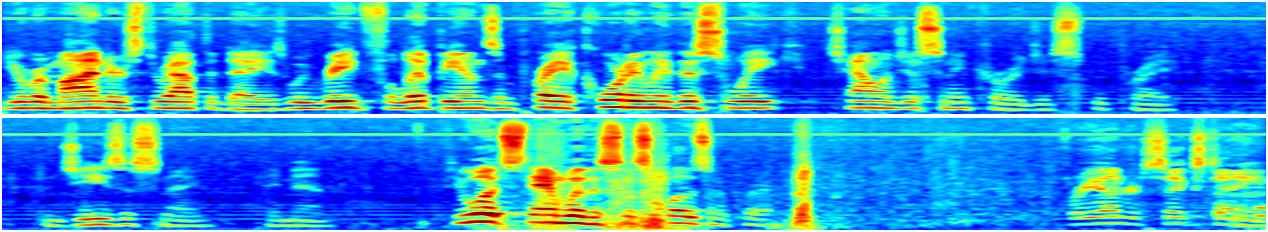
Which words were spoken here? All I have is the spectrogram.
your reminders throughout the day. As we read Philippians and pray accordingly this week, challenge us and encourage us, we pray. In Jesus' name, amen. If you would, stand with us. Let's close in a prayer. 316.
